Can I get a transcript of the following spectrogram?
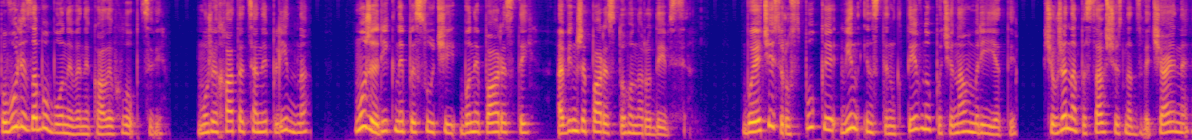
Поволі забобони виникали в хлопцеві. Може, хата ця неплідна, може, рік неписучий, бо не паристий, а він же паристого народився. Боячись розпуки, він інстинктивно починав мріяти, що вже написав щось надзвичайне,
